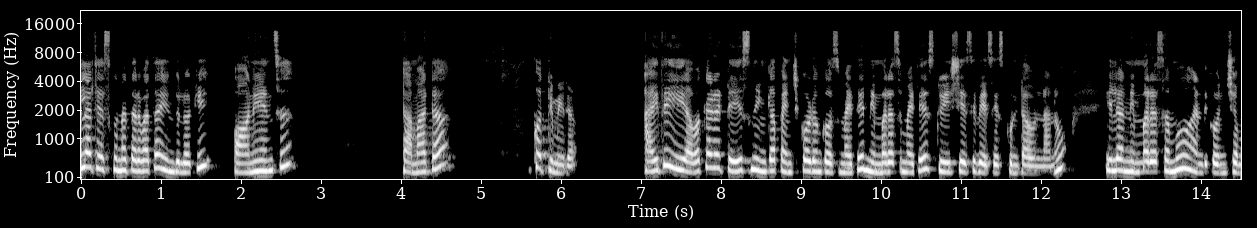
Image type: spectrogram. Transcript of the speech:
ఇలా చేసుకున్న తర్వాత ఇందులోకి ఆనియన్స్ టమాటా కొత్తిమీర. అయితే ఈ అవకాడో టేస్ట్ని ఇంకా పెంచుకోవడం కోసం అయితే నిమ్మరసం అయితే స్క్వీజ్ చేసి వేసేసుకుంటా ఉన్నాను. ఇలా నిమ్మరసము అండ్ కొంచెం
